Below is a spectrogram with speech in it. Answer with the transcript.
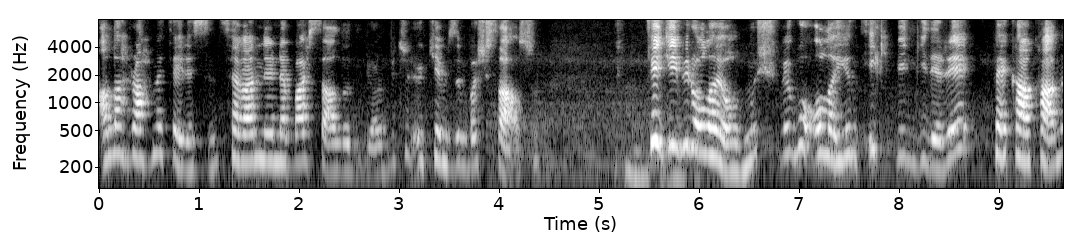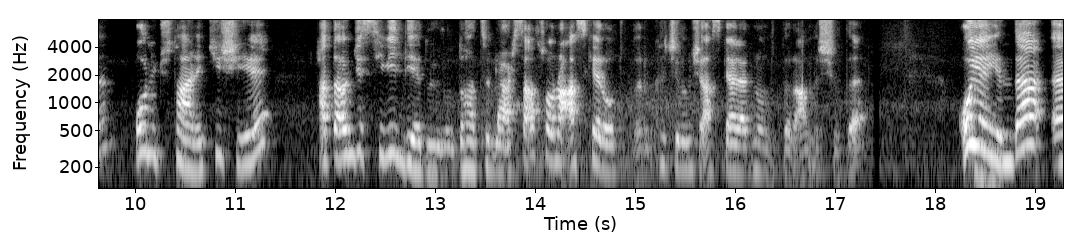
Allah rahmet eylesin. Sevenlerine başsağlığı diliyorum. Bütün ülkemizin başı sağ olsun. Feci bir olay olmuş ve bu olayın ilk bilgileri PKK'nın 13 tane kişiye hatta önce sivil diye duyuruldu hatırlarsan sonra asker oldukları, kaçırılmış askerlerden oldukları anlaşıldı. O yayında e,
